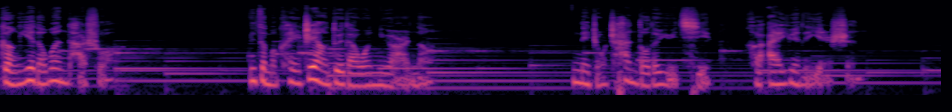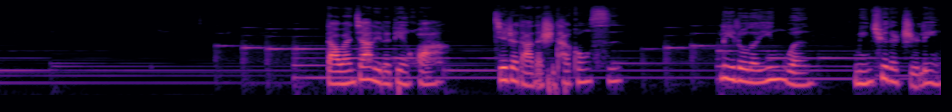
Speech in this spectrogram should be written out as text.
哽咽地问他说：“你怎么可以这样对待我女儿呢？”那种颤抖的语气和哀怨的眼神。打完家里的电话，接着打的是他公司，利落的英文，明确的指令，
